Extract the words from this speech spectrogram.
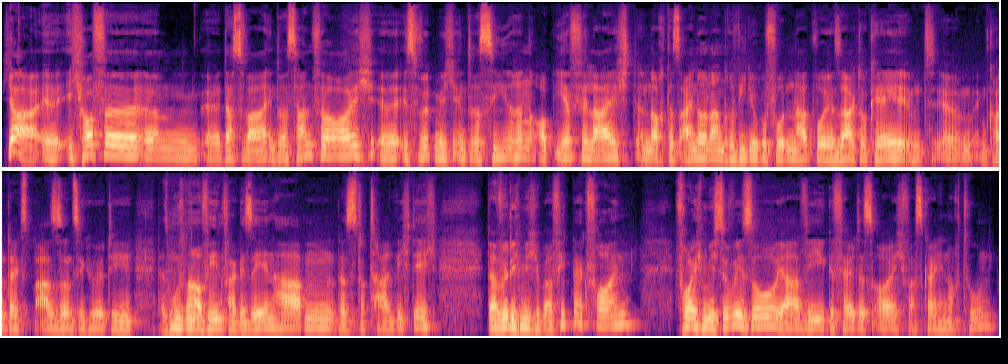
Ja, äh, ich hoffe, ähm, äh, das war interessant für euch. Äh, es würde mich interessieren, ob ihr vielleicht noch das eine oder andere Video gefunden habt, wo ihr sagt, okay, im, ähm, im Kontext Basis und Security, das muss man auf jeden Fall gesehen haben. Das ist total wichtig. Da würde ich mich über Feedback freuen. Freue ich mich sowieso. Ja, wie gefällt es euch? Was kann ich noch tun?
